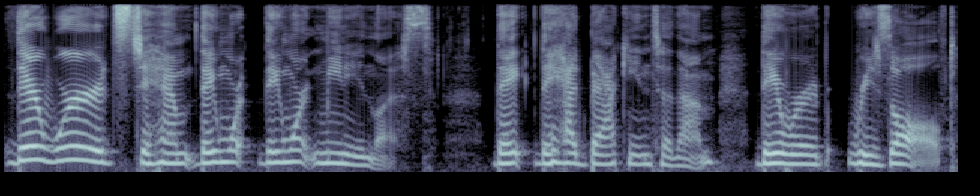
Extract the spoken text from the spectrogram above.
their words to him. They weren't they weren't meaningless. They they had backing to them. They were resolved.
